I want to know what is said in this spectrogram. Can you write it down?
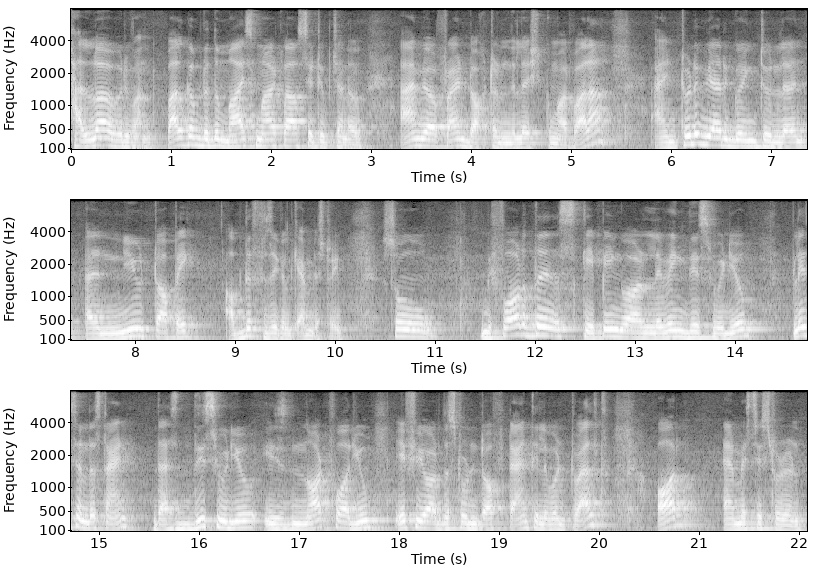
Hello everyone, welcome to the My Smart Class YouTube channel. I am your friend Dr. Nilesh Kumar Vala and today we are going to learn a new topic of the physical chemistry. So before the skipping or leaving this video, please understand that this video is not for you if you are the student of 10th, 11th, 12th or MSc student.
